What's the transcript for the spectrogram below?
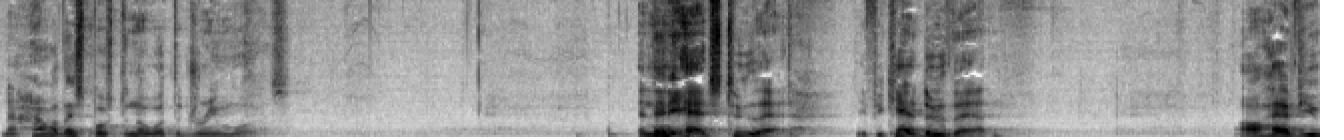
Now, how are they supposed to know what the dream was? And then he adds to that if you can't do that, I'll have you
